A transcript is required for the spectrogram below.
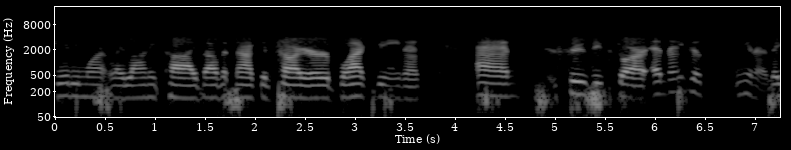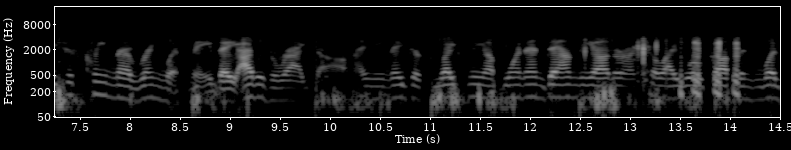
Judy Martin, Leilani Kai, Velvet McIntyre, Black Venus, and Susie Starr. And they just, you know, they just cleaned the ring with me. They, I was a rag doll. I mean, they just wiped me up one end down the other until I woke up and was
